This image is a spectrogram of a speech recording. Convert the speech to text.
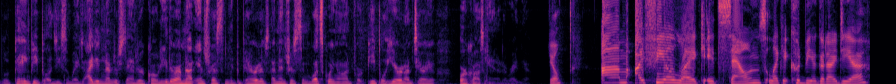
with paying people a decent wage. I didn't understand her quote either. I'm not interested in the comparatives. I'm interested in what's going on for people here in Ontario or across Canada right now. Jill? Um, I feel like it sounds like it could be a good idea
